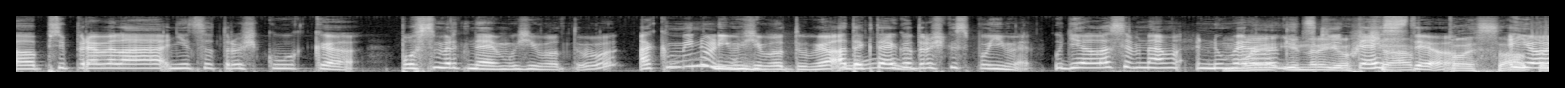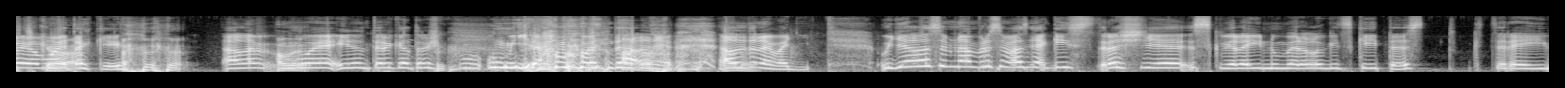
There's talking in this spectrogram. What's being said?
uh, připravila něco trošku k posmrtnému životu a k minulým životům, jo? A tak to jako trošku spojíme. Udělala jsem nám numerologický test, jo. Plesá jo, jo, moje taky. Ale, ale moje identirka trošku umírá momentálně, ale to nevadí. Udělala jsem nám, prosím vás, nějaký strašně skvělý numerologický test, který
